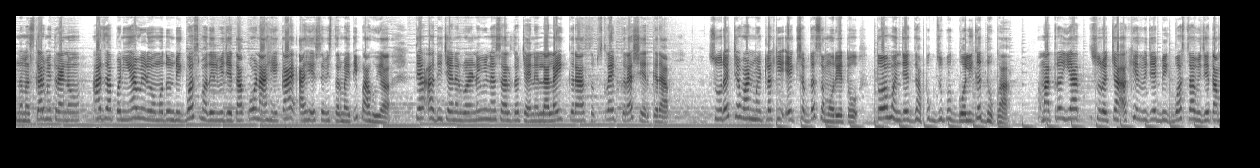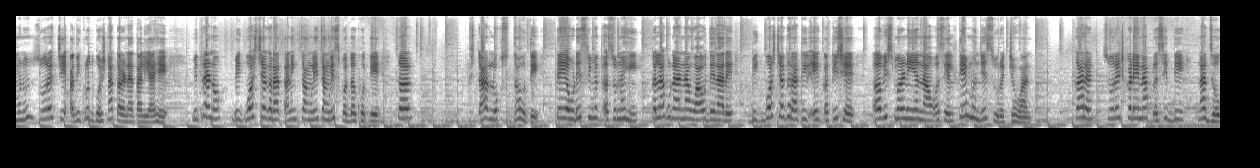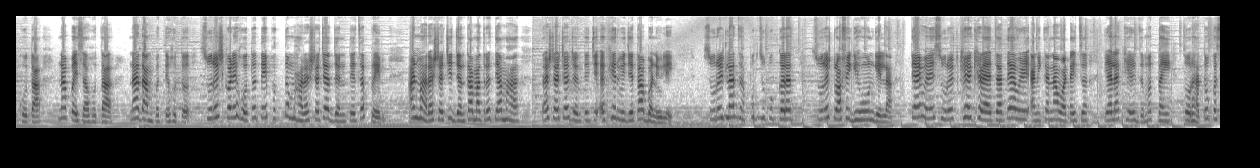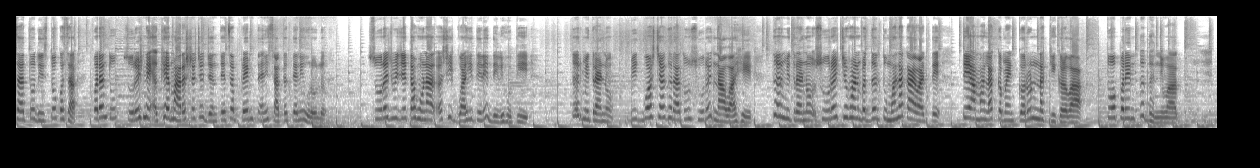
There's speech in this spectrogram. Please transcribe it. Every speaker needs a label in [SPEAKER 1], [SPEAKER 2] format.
[SPEAKER 1] नमस्कार मित्रांनो आज आपण या व्हिडिओमधून बिग बॉस मधील विजेता कोण आहे काय आहे सविस्तर माहिती पाहूया. त्याआधी चॅनलवर नवीन असाल तर चॅनलला लाईक करा सबस्क्राईब करा शेअर करा. सूरज चव्हाण म्हटलं की एक शब्द समोर येतो. तो म्हणजे झापूक झुपूक गोलीगत धोका. मात्र यात सूरजच्या अखेर विजय बिग बॉसचा विजेता म्हणून सूरजची अधिकृत घोषणा करण्यात आली आहे. मित्रांनो बिग बॉसच्या घरात अनेक चांगले चांगले स्पर्धक होते. तर स्टार लोकसुद्धा होते. ते एवढे श्रीमंत असूनही कलागुणांना वाव देणारे बिग बॉसच्या घरातील एक अतिशय अविस्मरणीय नाव असेल ते म्हणजे सूरज चव्हाण. कारण सूरजकडे ना प्रसिद्धी ना झोक होता ना पैसा होता ना दाम्पत्य होतं. सूरजकडे होतं ते फक्त महाराष्ट्राच्या जनतेचं प्रेम. आणि महाराष्ट्राची जनता मात्र त्या महाराष्ट्राच्या जनतेचे अखेर विजेता बनविले. सूरजला झापूक झुपूक करत सूरज ट्रॉफी घेऊन गेला. त्यावेळी सूरज खेळ खेळायचा त्यावेळी अनेकांना वाटायचं याला खेळ जमत नाही तो राहतो कसा तो दिसतो कसा? परंतु सूरजने अखेर महाराष्ट्राच्या जनतेचं प्रेम त्यांनी सातत्याने उरवलं. सूरज विजेता होणार अशी ग्वाही तिने दिली होती. तर मित्रांनो बिग बॉसच्या घरातून सूरज नाव आहे. तर मित्रांनो सूरज चव्हाणबद्दल तुम्हाला काय वाटते ते आम्हाला कमेंट करून नक्की कळवा. तोपर्यंत धन्यवाद.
